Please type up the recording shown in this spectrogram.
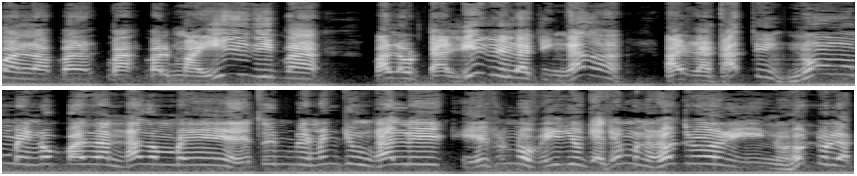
para pa, el maíz y para pa la hortaliza y la chingada. Al zacate. No, hombre, no pasa nada, hombre. Es simplemente un jale es un oficio que hacemos nosotros y nosotros, la,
